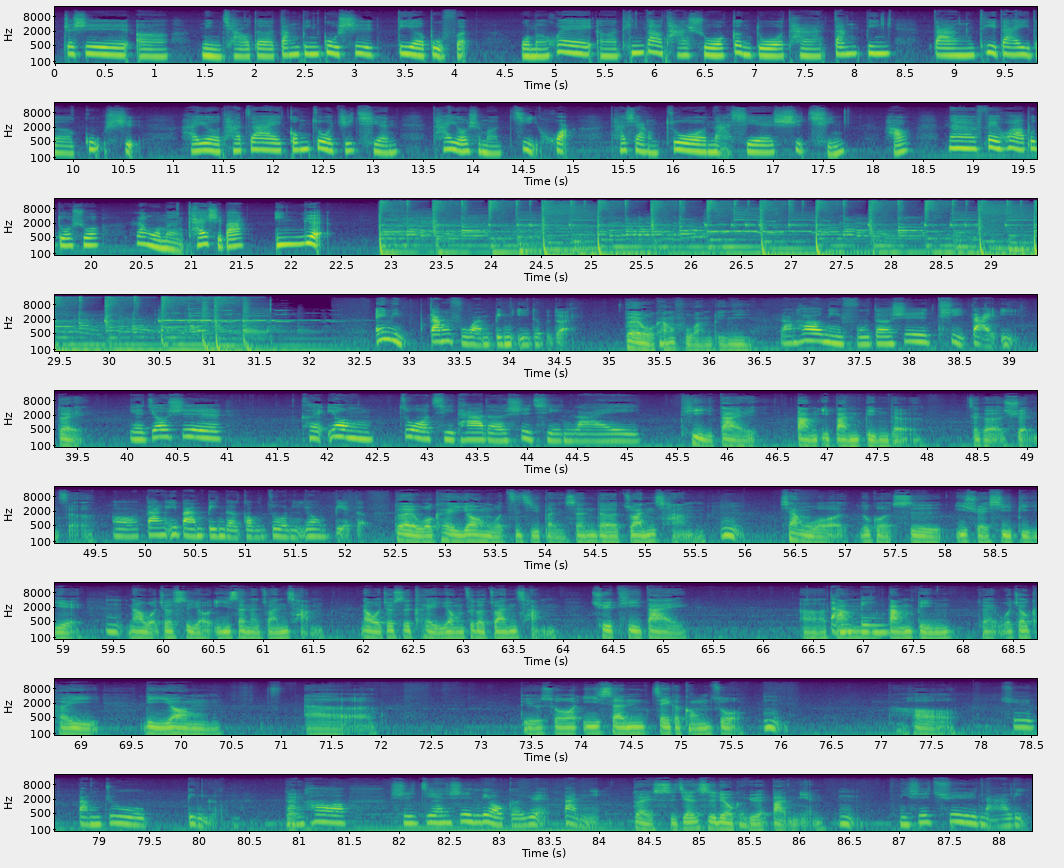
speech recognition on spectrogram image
就是呃，敏乔的当兵故事第二部分，我们会呃听到他说更多他当兵当替代役的故事。还有他在工作之前，他有什么计划？他想做哪些事情？好，那废话不多说，让我们开始吧。音乐。哎，你刚服完兵役，对不对？对，我刚服完兵役。然后你服的是替代役。对。也就是可以用做其他的事情来替代当一般兵的这个选择哦。当一般兵的工作，你用别的？对，我可以用我自己本身的专长。嗯，像我如果是医学系毕业，嗯，那我就是有医生的专长，那我就是可以用这个专长去替代呃当当兵当兵，对，我就可以。利用，呃，比如说医生这个工作，嗯，然后去帮助病人，然后时间是六个月，半年。对，时间是六个月，半年。嗯，你是去哪里？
